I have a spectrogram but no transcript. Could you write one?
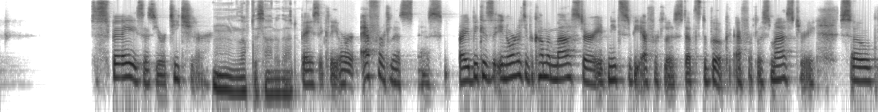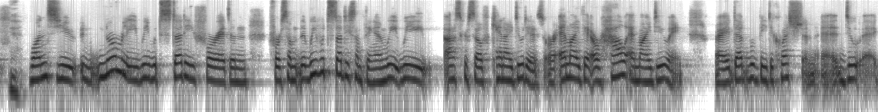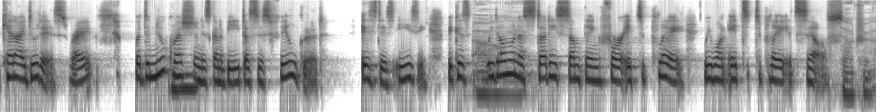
space as your teacher. Mm, love the sound of that. Basically, or effortlessness, right? Because in order to become a master, it needs to be effortless. That's the book, Effortless Mastery. So yeah. once you normally we would study for it and for some we would study something and we we ask ourselves, can I do this? Or am I there? Or how am I doing? Right? That would be the question. Uh, do can I do this? Right? But the new mm-hmm. question mm-hmm. is going to be, does this feel good? Is this easy? Because oh, we don't want to study something for it to play. We want it to play itself. So true.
